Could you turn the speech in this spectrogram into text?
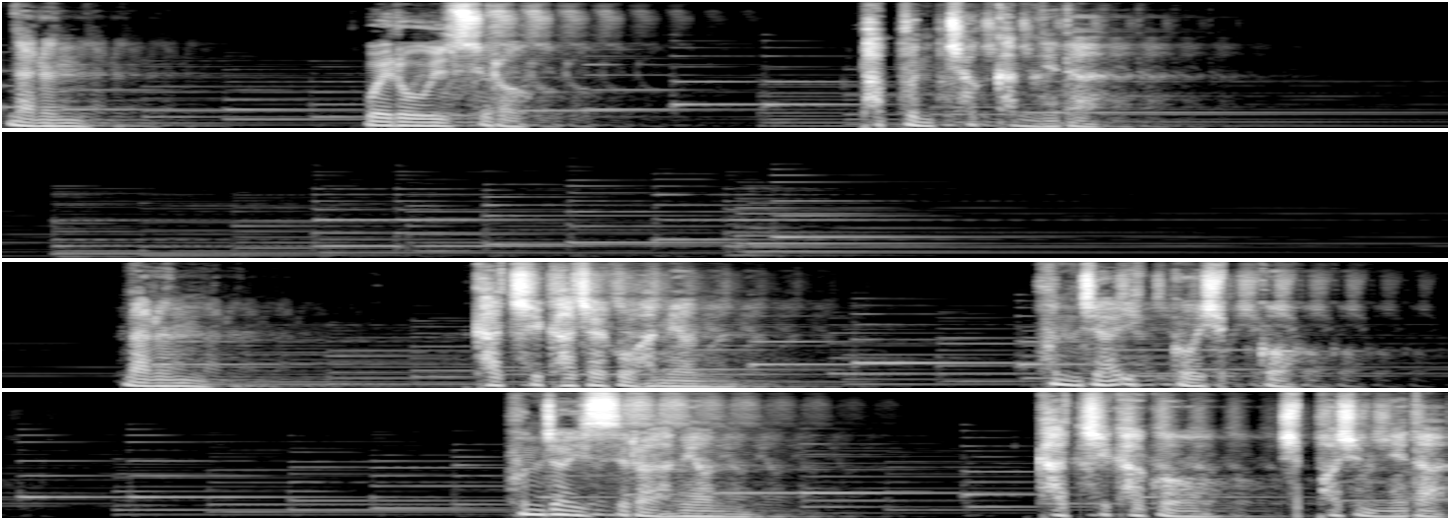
나는 외로울수록 바쁜 척 합니다. 나는 같이 가자고 하면 혼자 있고 싶고 혼자 있으라 하면 같이 가고 싶어집니다.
